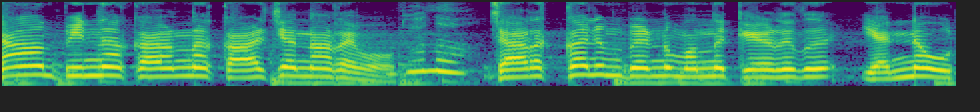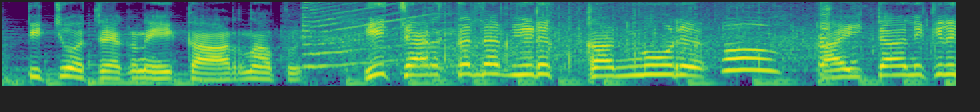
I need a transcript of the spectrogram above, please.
ഞാൻ പിന്നെ കാണുന്ന കാഴ്ച എന്നാറിയോ ചർക്കനും പെണ്ണും വന്ന് കയറിയത് എന്നെ ഒട്ടിച്ചു വച്ചേക്കണ ഈ കാറിനകത്ത്. ഈ ചർക്കന്റെ വീട് കണ്ണൂര്. ടൈറ്റാനിക്കിൽ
